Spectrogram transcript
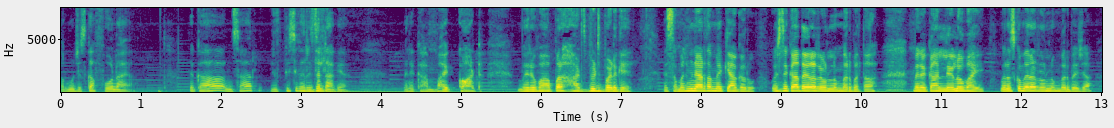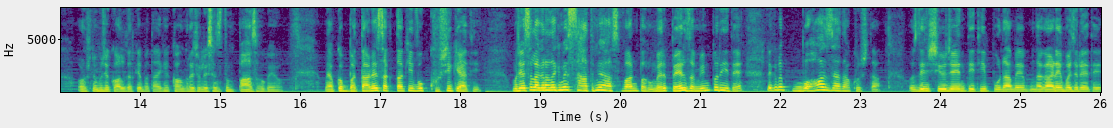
और मुझे इसका फ़ोन आया। तो कहा, अंसार, यूपीसी का रिज़ल्ट आ गया। मैंने कहा माय गॉड मेरे वहाँ पर हार्ट बीट बढ़ गए। मैं समझ में नहीं आ रहा था मैं क्या करूँ। उसने कहा, तेरा रोल नंबर बता। मैंने कहा, ले लो भाई। मैंने उसको मेरा रोल नंबर भेजा और उसने मुझे कॉल करके बताया कि कॉन्ग्रेचुलेशन तुम पास हो गए हो। मैं आपको बता नहीं सकता कि वो खुशी क्या थी। मुझे ऐसा लग रहा था कि मैं सातवें आसमान पर हूँ। मेरे पैर ज़मीन पर ही थे, लेकिन मैं बहुत ज़्यादा खुश था। उस दिन शिव जयंती थी, पूना में नगाड़े बज रहे थे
